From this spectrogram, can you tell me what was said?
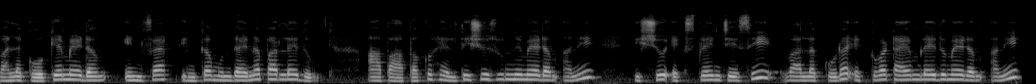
వాళ్ళకు ఓకే మేడం ఇన్ఫ్యాక్ట్ ఇంకా ముందైనా పర్లేదు. ఆ పాపకు హెల్త్ ఇష్యూస్ ఉంది మేడం అని ఇష్యూ ఎక్స్ప్లెయిన్ చేసి వాళ్ళకు కూడా ఎక్కువ టైం లేదు మేడం అని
